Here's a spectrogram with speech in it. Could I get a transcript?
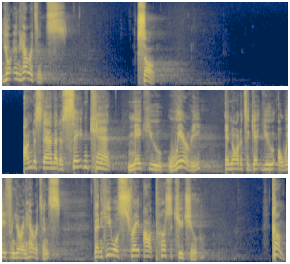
your inheritance. So, understand that if Satan can't make you weary in order to get you away from your inheritance, then he will straight out persecute you. Come,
